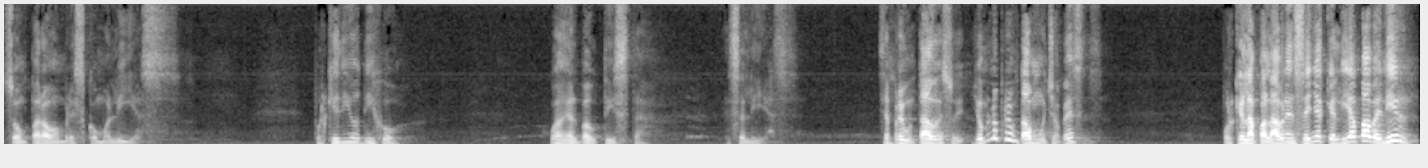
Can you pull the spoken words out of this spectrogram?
son para hombres como Elías. ¿Por qué Dios dijo Juan el Bautista es Elías? ¿Se han preguntado eso? Yo me lo he preguntado muchas veces. Porque la palabra enseña que Elías va a venir.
